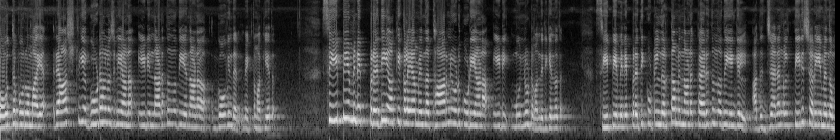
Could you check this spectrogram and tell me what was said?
ബോധപൂർവമായ രാഷ്ട്രീയ ഗൂഢാലോചനയാണ് ഇ ഡി നടത്തുന്നത് എന്നാണ് ഗോവിന്ദൻ വ്യക്തമാക്കിയത്. സി പി എമ്മിനെ പ്രതിയാക്കി കളയാമെന്ന ധാരണയോടു കൂടിയാണ് ഇ ഡി മുന്നോട്ട് വന്നിരിക്കുന്നത്. സി പി എമ്മിനെ പ്രതിക്കൂട്ടിൽ നിർത്താമെന്നാണ് കരുതുന്നത് എങ്കിൽ അത് ജനങ്ങൾ തിരിച്ചറിയുമെന്നും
